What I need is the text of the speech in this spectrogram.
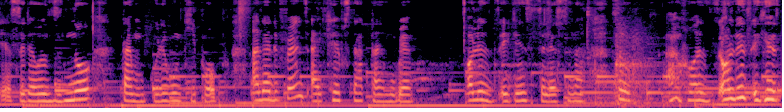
There so there was no time we could even keep up. And then the friends i kept that time were always against Celestina. So I was always against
